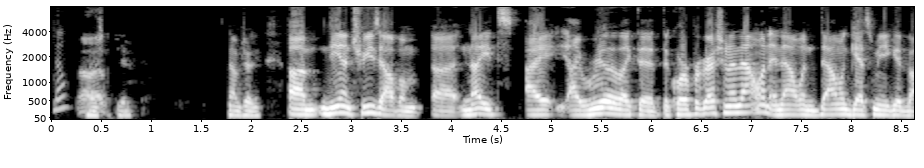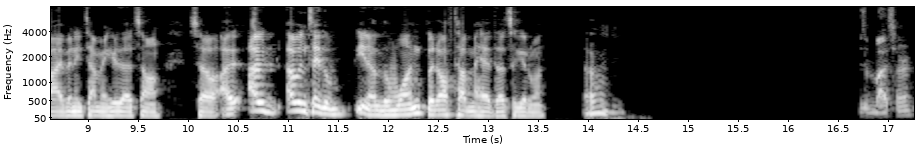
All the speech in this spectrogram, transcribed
No. Uh, No, I'm joking. Um, Neon Trees album, uh, Nights. I I really like the the chord progression in that one, and that one that one gets me a good vibe anytime I hear that song. So I I would I wouldn't say the you know the one, but off the top of my head, that's a good one. Oh, is it my turn?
